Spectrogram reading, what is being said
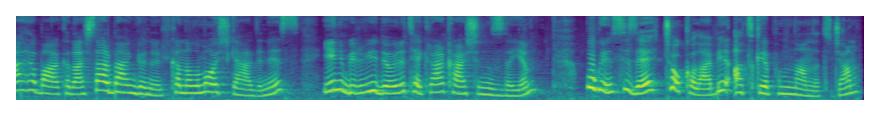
Merhaba arkadaşlar ben Gönül. Kanalıma hoş geldiniz. Yeni bir video ile tekrar karşınızdayım. Bugün size çok kolay bir atkı yapımını anlatacağım.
